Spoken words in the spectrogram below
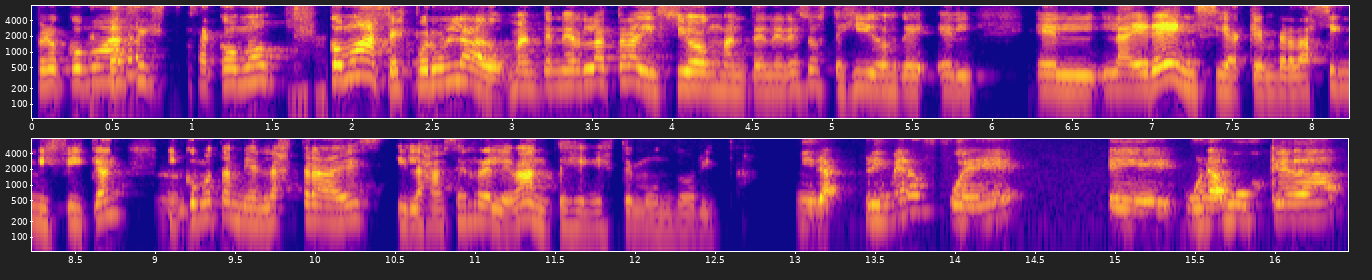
pero ¿cómo haces, o sea, cómo, cómo haces, por un lado, mantener la tradición, mantener esos tejidos, de el, el, la herencia que en verdad significan y mm. cómo también las traes y las haces relevantes en este mundo ahorita? Mira, primero fue eh, una búsqueda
